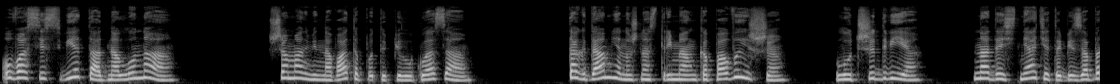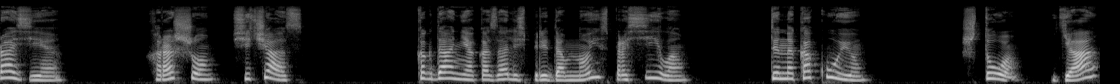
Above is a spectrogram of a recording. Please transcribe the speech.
У вас и света одна луна». Шаман виновато потупил глаза. «Тогда мне нужна стремянка повыше. Лучше две. Надо снять это безобразие». «Хорошо, сейчас». Когда они оказались передо мной, спросила. «Ты на какую?» «Что, я?»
